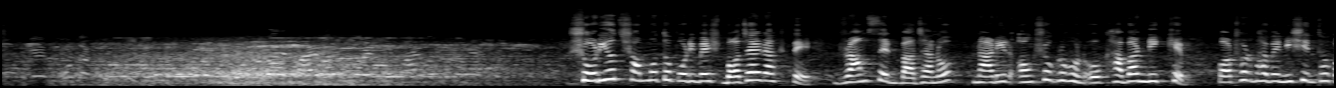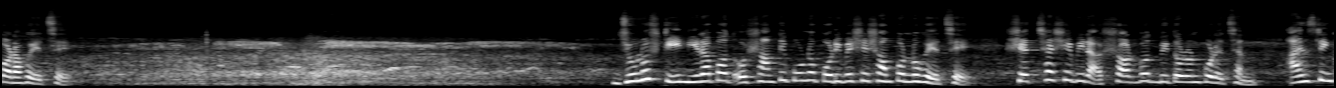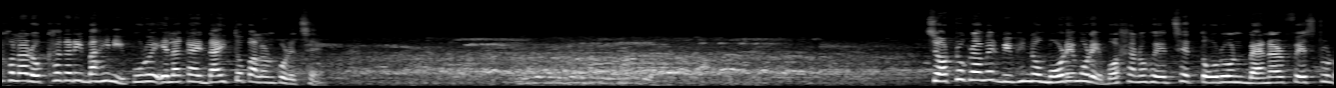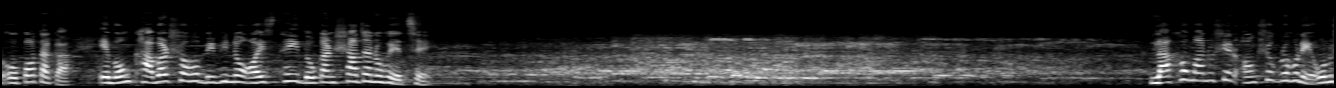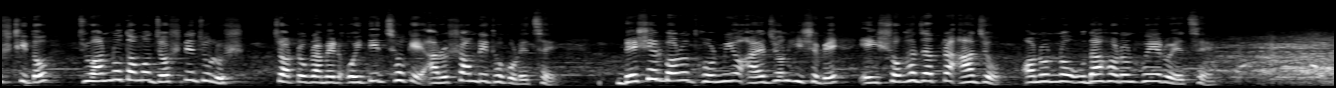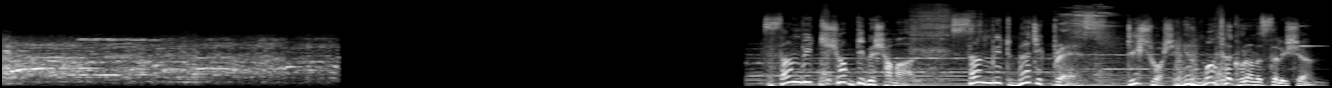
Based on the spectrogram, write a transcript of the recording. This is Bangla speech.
শরীয়ত সম্মত পরিবেশ বজায় রাখতে ড্রাম সেট বাজানো, নারীর অংশগ্রহণ ও খাবার নিক্ষেপ কঠোরভাবে নিষিদ্ধ করা হয়েছে। জুলুসটি নিরাপদ ও শান্তিপূর্ণ পরিবেশে সম্পন্ন হয়েছে। স্বেচ্ছাসেবীরা শরবত বিতরণ করেছেন। আইনশৃঙ্খলা রক্ষাকারী বাহিনী পুরো এলাকায় দায়িত্ব পালন করেছে। চট্টগ্রামের বিভিন্ন মোড়ে মোড়ে বসানো হয়েছে তোরণ, ব্যানার, ফেস্টুন ও পতাকা এবং খাবারসহ বিভিন্ন অস্থায়ী দোকান সাজানো হয়েছে। লাখো মানুষের অংশগ্রহণে অনুষ্ঠিত চুয়ান্নতম জশ্নে জুলুস চট্টগ্রামের ঐতিহ্যকে আরও সমৃদ্ধ করেছে। দেশের বড় ধর্মীয় আয়োজন হিসেবে এই শোভাযাত্রা আজও অনন্য উদাহরণ হয়ে রয়েছে। সানবিট সব দিবে সামাল। সানবিট ম্যাজিক প্রেস ডিশওয়াশিং এর মাথা ঘোরানো সলিউশন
